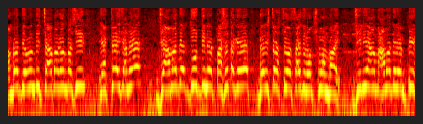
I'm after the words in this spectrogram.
আমরা দেওয়ান্দি চা বাগানবাসী একটাই জানে যে আমাদের দুর্দিনের পাশে থাকে ব্যারিস্টার সৈয়দ সাইদুল হক সুমন ভাই, যিনি আমাদের এমপি।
